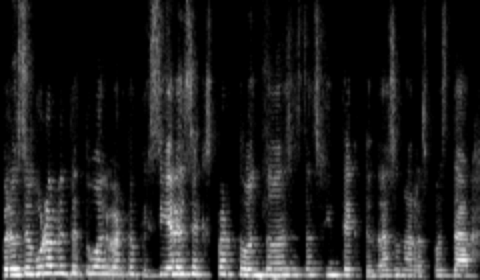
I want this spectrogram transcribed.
pero seguramente tú, Alberto, que si eres experto en todas estas fintech, tendrás una respuesta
